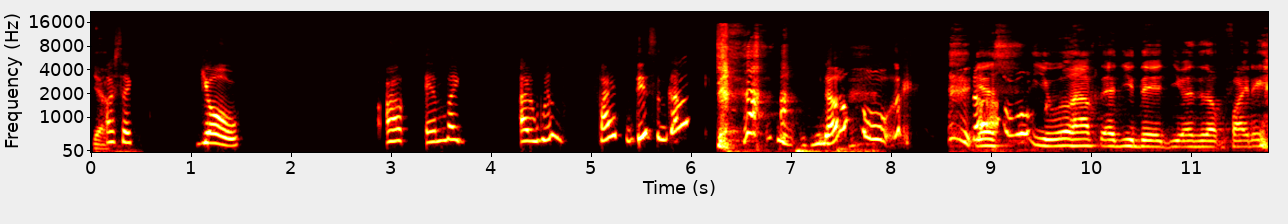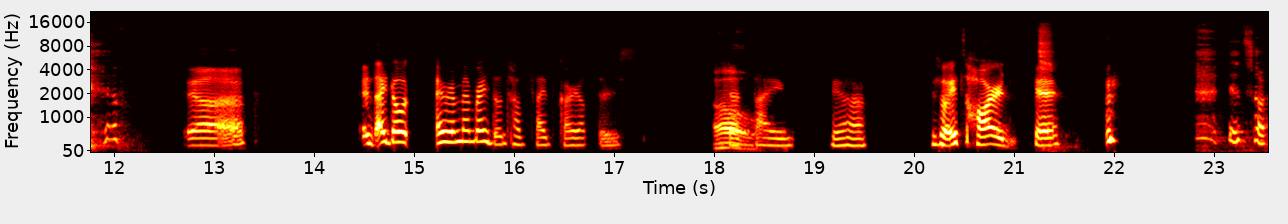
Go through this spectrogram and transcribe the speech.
Yeah. I was like, yo, uh, am I, I will fight this guy? no. yes, you will have to, and you did. You ended up fighting him. Yeah. And I don't, I remember I don't have five characters at that Oh, time. Yeah. So it's hard, okay? it's hard.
